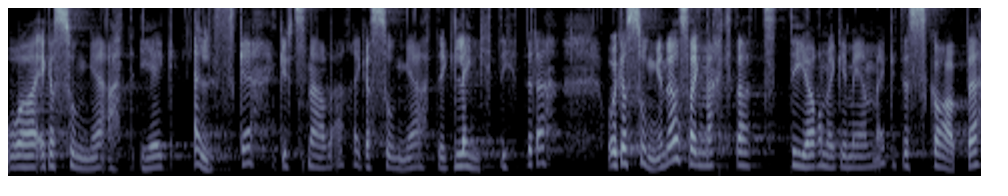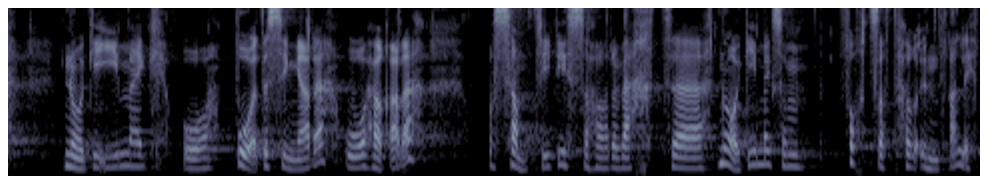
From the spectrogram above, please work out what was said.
Og jeg har sunget at jeg elsker Guds nærvær. Jeg har sunget at jeg lengter etter det. Og jeg har sunget det, og så har jeg merket at det gjør noe med meg. Det skaper noe i meg å både synge det og høre det. Og samtidig så har det vært eh, noe i meg som fortsatt har undra litt.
